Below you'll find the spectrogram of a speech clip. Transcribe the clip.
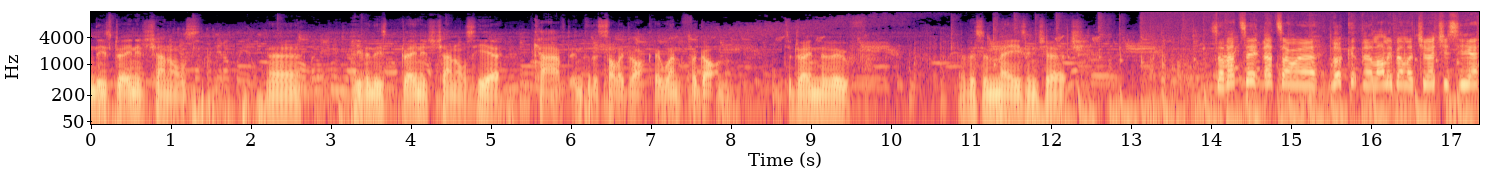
Even these drainage channels, uh, even these drainage channels here, carved into the solid rock, they weren't forgotten to drain the roof of this amazing church. So that's it, that's our look at the Lalibela churches here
